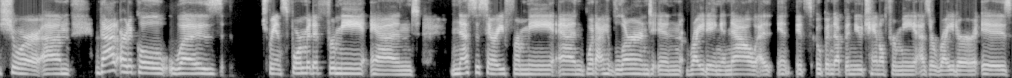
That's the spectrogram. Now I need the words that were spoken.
Sure. Um, that article was transformative for me and necessary for me and what I have learned in writing and now uh, it's opened up a new channel for me as a writer is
